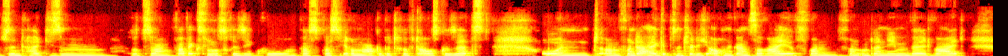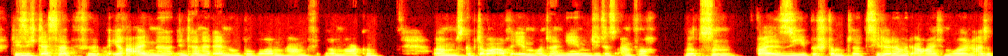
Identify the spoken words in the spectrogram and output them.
sind halt diesem sozusagen Verwechslungsrisiko, was, was ihre Marke betrifft, ausgesetzt. Und ähm, von daher gibt es natürlich auch eine ganze Reihe von, von Unternehmen weltweit, die sich deshalb für ihre eigene Internetendung beworben haben, für ihre Marke. Ähm, es gibt aber auch eben Unternehmen, die das einfach nutzen, weil sie bestimmte Ziele damit erreichen wollen. Also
